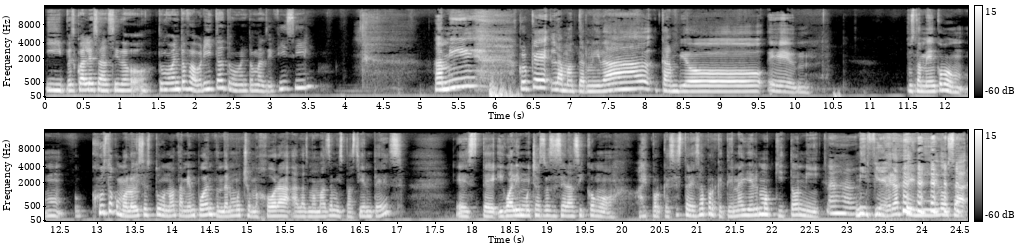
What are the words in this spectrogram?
Y pues, ¿cuáles ha sido tu momento favorito, tu momento más difícil? A mí creo que la maternidad cambió, eh, pues también como, mm, justo como lo dices tú, ¿no? También puedo entender mucho mejor a, a las mamás de mis pacientes. Este, igual y muchas veces era así como, ay, ¿por qué se estresa? Porque tiene ahí el moquito ni, Ajá. ni fiebre ha tenido, o sea,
